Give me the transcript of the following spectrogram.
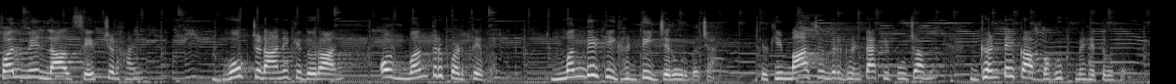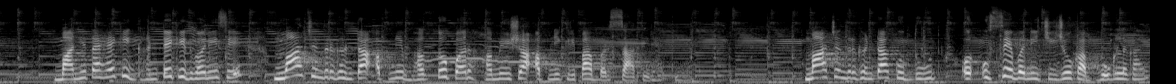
फल में लाल सेब चढ़ाएँ। भोग चढ़ाने के दौरान और मंत्र पढ़ते वक्त मंदिर की घंटी ज़रूर बजाएँ, क्योंकि माँ चंद्र घंटा की पूजा में घंटे का बहुत महत्व है। मान्यता है कि घंटे की ध्वनि से माँ चंद्र घंटा अपने भक्तों पर हमेशा अपनी कृपा बरसाती रहती है। माँ चंद्र घंटा को दूध और उससे बनी चीज़ों का भोग लगाएँ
